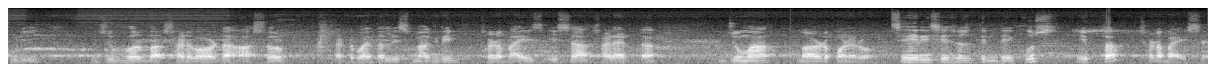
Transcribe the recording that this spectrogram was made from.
কুড়ি, জুহর বা সাড়ে বারোটা, আসর, চারটে পঁয়তাল্লিশ, মাগরিব ছটা বাইশ, ঈশা, সাড়ে আটটা। জুমা বারোটা পনেরো। সেহেরি শেষ হচ্ছে তিনটে একুশ, ইফতার ছটা বাইশে।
